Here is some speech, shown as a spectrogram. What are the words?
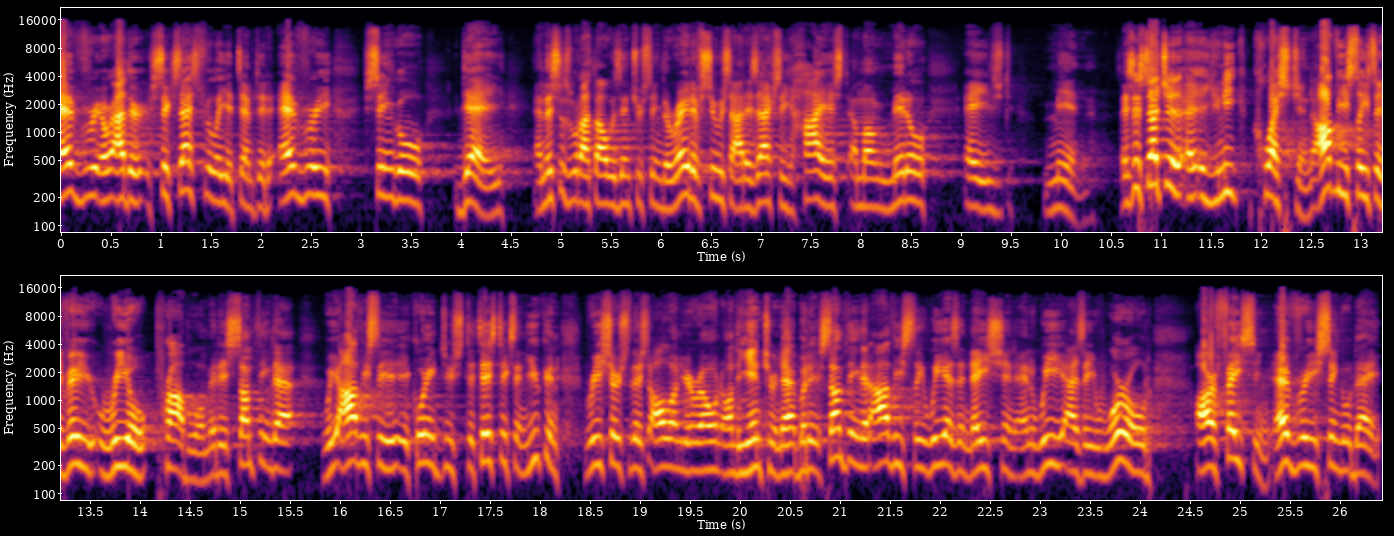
every, or rather successfully attempted every single day. And this is what I thought was interesting. The rate of suicide is actually highest among middle aged men. This is such a, a, unique question. Obviously, it's a very real problem. It is something that we obviously, according to statistics, and you can research this all on your own on the internet, but it's something that obviously we as a nation and we as a world are facing every single day.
